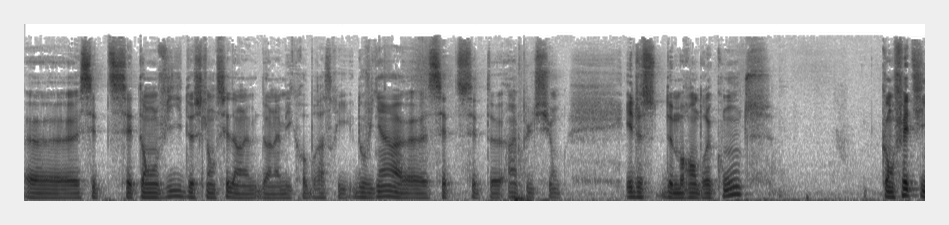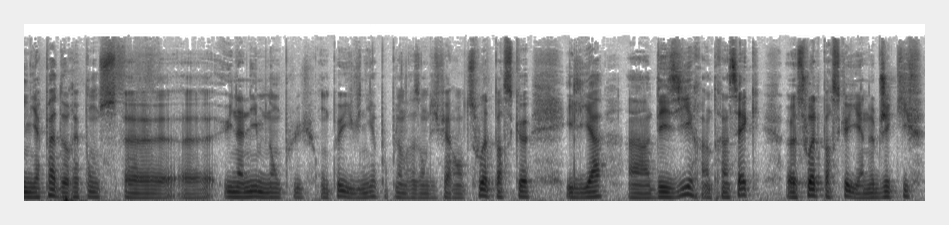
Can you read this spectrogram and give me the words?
euh, cette, envie de se lancer dans la, microbrasserie, d'où vient euh, cette, impulsion, et de, me rendre compte qu'en fait il n'y a pas de réponse unanime non plus. On peut y venir pour plein de raisons différentes, soit parce que il y a un désir intrinsèque, soit parce qu'il y a un objectif,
